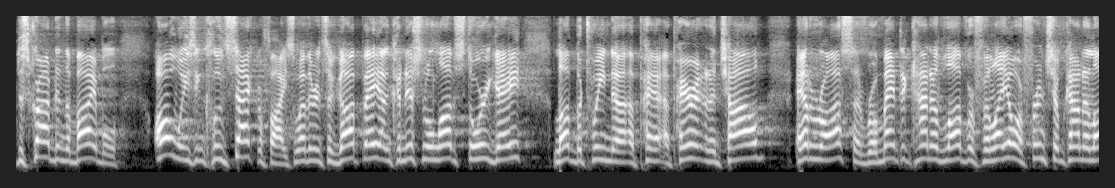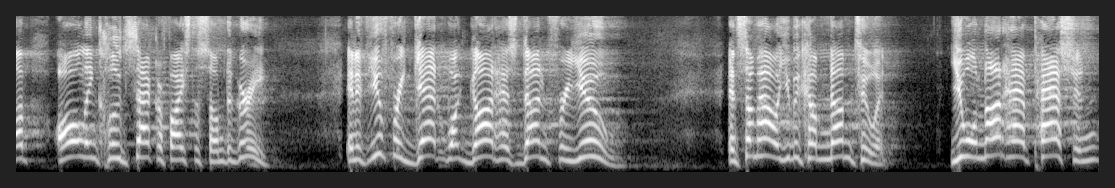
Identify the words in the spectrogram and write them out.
described in the Bible always includes sacrifice, whether it's agape, unconditional love, storge, love between a, a a parent and a child, eros, a romantic kind of love, or phileo, a friendship kind of love, all include sacrifice to some degree. And if you forget what God has done for you, and somehow you become numb to it, you will not have passion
